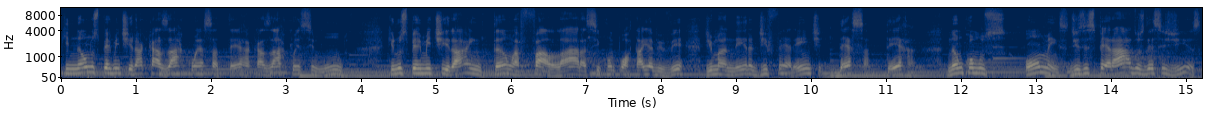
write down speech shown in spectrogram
que não nos permitirá casar com essa terra, casar com esse mundo, que nos permitirá então a falar, a se comportar e a viver de maneira diferente dessa terra, não como os homens desesperados desses dias,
